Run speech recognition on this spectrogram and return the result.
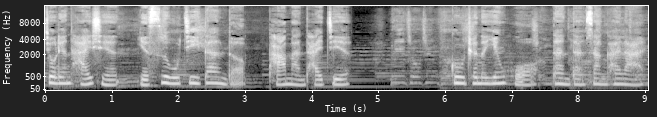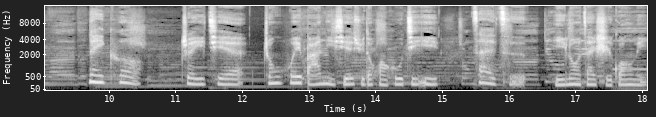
就连苔藓也肆无忌惮地。爬满台阶，古城的烟火淡淡散开来，那一刻，这一切终会把你些许的恍惚记忆，再次遗落在时光里。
